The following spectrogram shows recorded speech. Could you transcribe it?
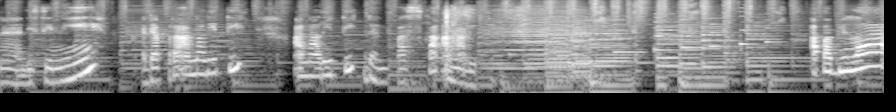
Nah, di sini ada pra analitik, dan pasca analitik. Apabila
